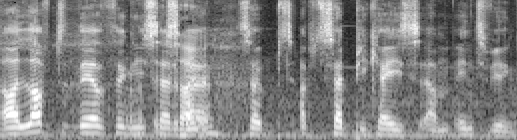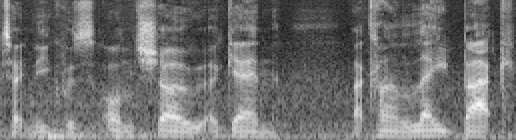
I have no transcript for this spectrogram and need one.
I loved the other thing you said exciting. about so Seb Piquet's um, interviewing technique was on show again. That kind of laid back.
